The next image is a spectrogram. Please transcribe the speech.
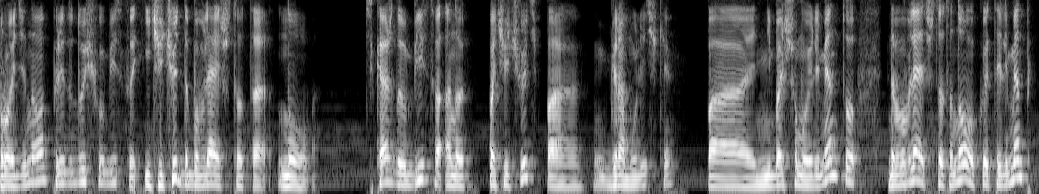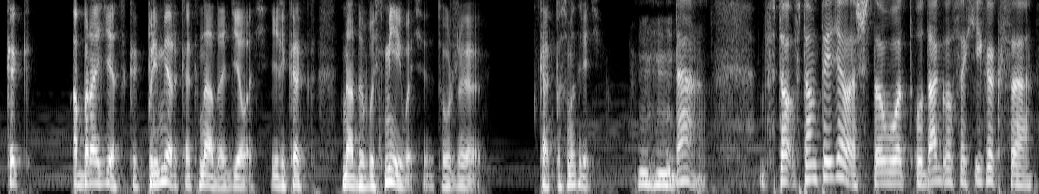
пройденного предыдущего убийства и чуть-чуть добавляет что-то нового. То есть каждое убийство, оно по чуть-чуть, по грамулечке, по небольшому элементу добавляет что-то новое, какой-то элемент, как образец, как пример, как надо делать или как надо высмеивать. Это уже как посмотреть. Да. В, то, в том-то и дело, что вот у Дагласа Хикокса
